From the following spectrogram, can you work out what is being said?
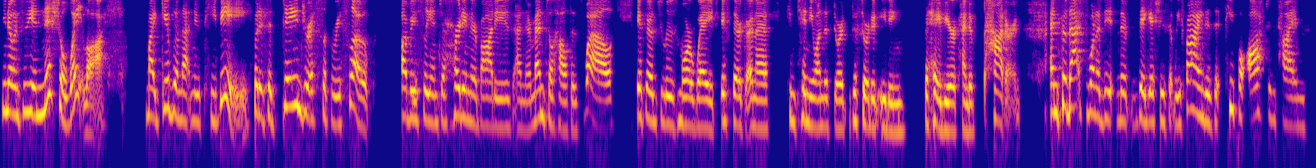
You know, and so the initial weight loss might give them that new PB, but it's a dangerous slippery slope obviously into hurting their bodies and their mental health as well if they're to lose more weight if they're going to continue on this disordered eating behavior kind of pattern. And so that's one of the, the big issues that we find is that people oftentimes,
